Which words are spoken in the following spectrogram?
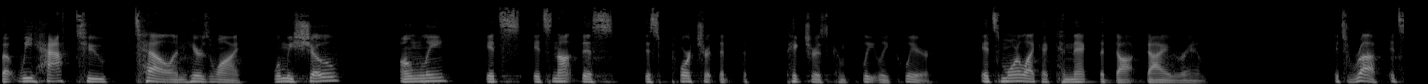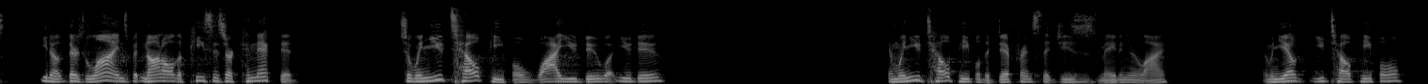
but we have to tell. And here's why. When we show only, it's, it's not this, this portrait that the picture is completely clear. It's more like a connect the dot diagram. It's rough. It's, you know, there's lines, but not all the pieces are connected. So when you tell people why you do what you do, and when you tell people the difference that Jesus has made in your life, and when you, you tell people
